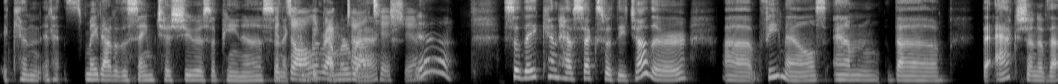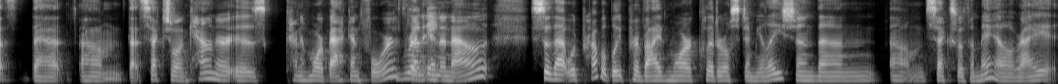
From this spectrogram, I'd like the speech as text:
It can it's made out of the same tissue as a penis, and it's it can all become erectile erect. tissue. Yeah, so they can have sex with each other, uh, females, and the the action of that that um, that sexual encounter is kind of more back and forth Rubbing. and in and out. So that would probably provide more clitoral stimulation than um, sex with a male, right?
